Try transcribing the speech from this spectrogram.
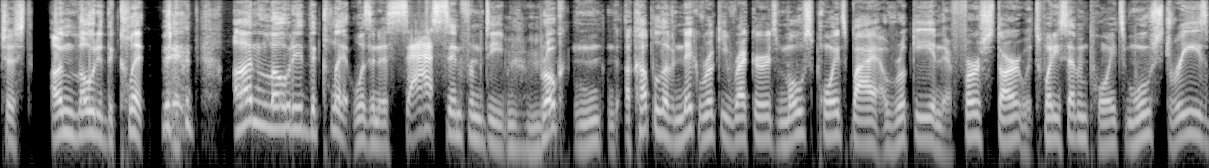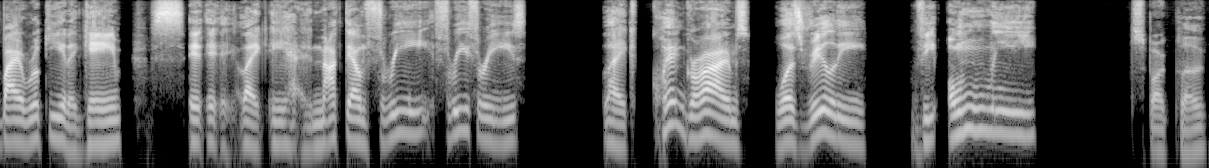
just unloaded the clip. unloaded the clip. Was an assassin from deep. Mhm. Broke a couple of Knick rookie records, most points by a rookie in their first start with 27 points, most threes by a rookie in a game. It, it- it- like he had knocked down three three threes. Like Quentin Grimes was really the only Spark plug.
